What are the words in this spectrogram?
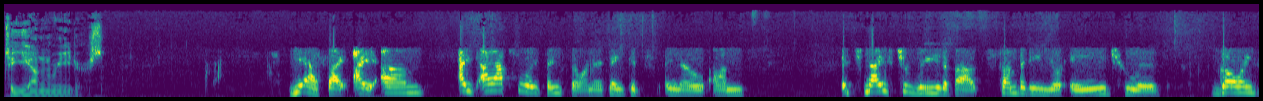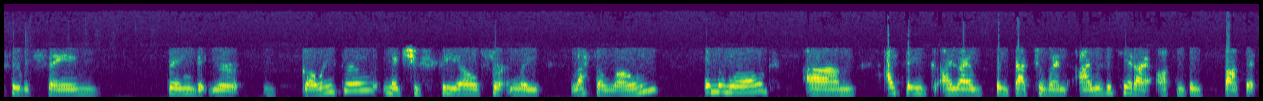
to young readers. Yes, I, I, um, I, I absolutely think so, and I think it's you know, um, it's nice to read about somebody your age who is going through the same thing that you're going through. Makes you feel certainly less alone in the world. Um, I think, and I think back to when I was a kid. I often think, thought that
